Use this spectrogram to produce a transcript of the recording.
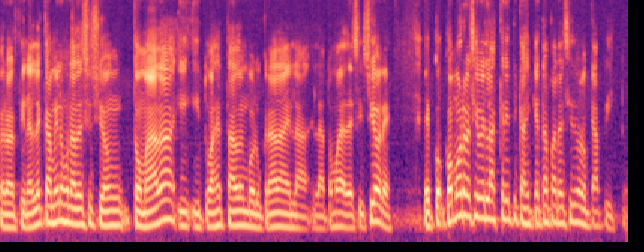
pero al final del camino es una decisión tomada y, tú has estado involucrada en la, toma de decisiones. Eh, ¿Cómo recibes las críticas y qué te ha parecido lo que has visto?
